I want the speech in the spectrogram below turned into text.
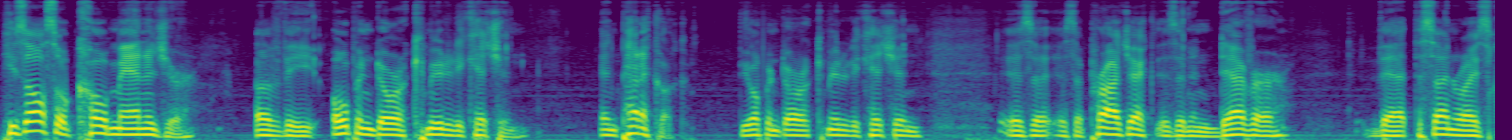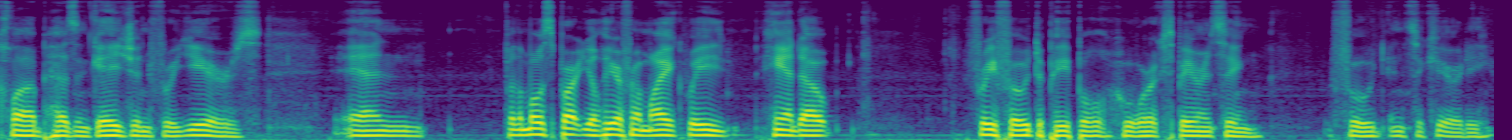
He's also co-manager of the Open Door Community Kitchen in Penacook. The Open Door Community Kitchen is a is a project, is an endeavor that the Sunrise Club has engaged in for years. And for the most part, you'll hear from Mike. We hand out free food to people who are experiencing food insecurity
